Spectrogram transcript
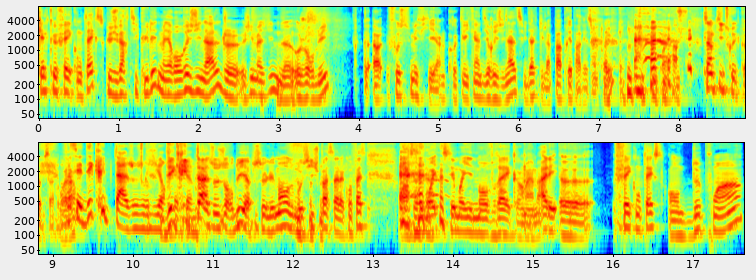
Quelques faits et contextes que je vais articuler de manière originale, j'imagine, aujourd'hui. Il faut se méfier. hein. Quand quelqu'un dit original, ça veut dire qu'il n'a pas préparé son truc. Voilà. C'est un petit truc comme ça. Enfin. C'est décryptage aujourd'hui. Décryptage aujourd'hui, absolument. Moi aussi, je passe à la confesse. Alors, C'est moy- c'est moyennement vrai quand même. Allez, euh, fait contexte en deux points.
